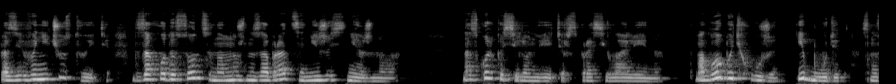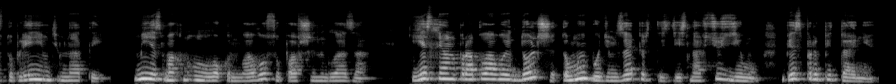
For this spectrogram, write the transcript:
Разве вы не чувствуете? До захода солнца нам нужно забраться ниже снежного». «Насколько силен ветер?» – спросила Алина. Могло быть хуже и будет с наступлением темноты. Мия смахнула локон волос, упавший на глаза. Если он проплавает дольше, то мы будем заперты здесь на всю зиму, без пропитания.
